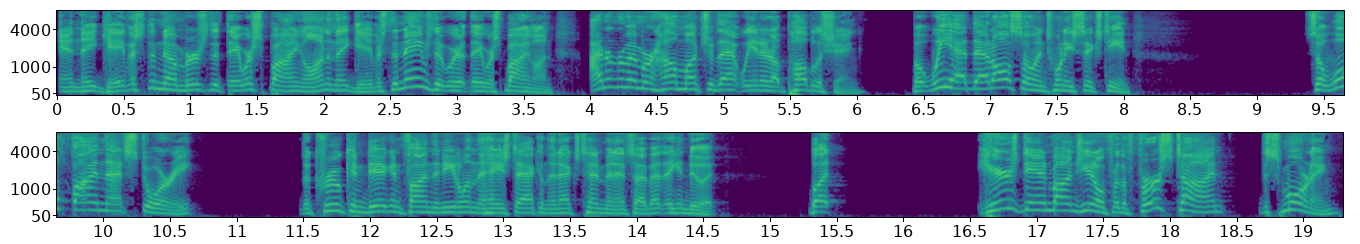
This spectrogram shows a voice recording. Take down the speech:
And they gave us the numbers that they were spying on and they gave us the names that were, they were spying on. I don't remember how much of that we ended up publishing, but we had that also in 2016. So we'll find that story. The crew can dig and find the needle in the haystack in the next 10 minutes. I bet they can do it. But here's Dan Bongino for the first time this morning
